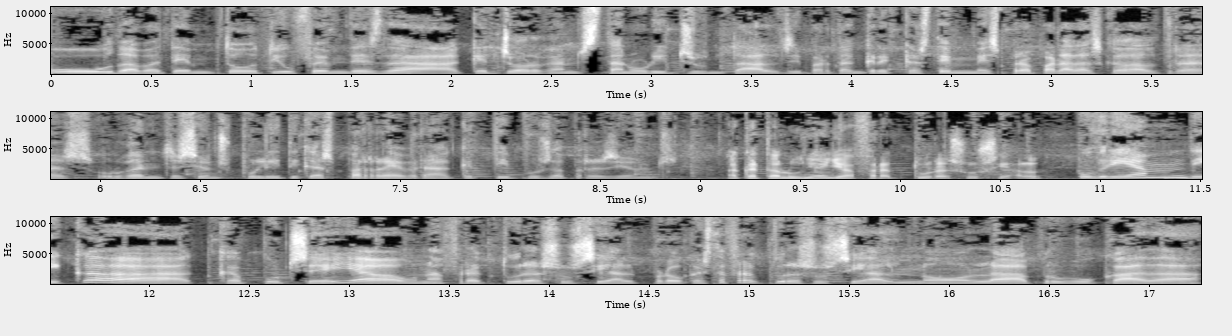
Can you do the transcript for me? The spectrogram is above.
ho debatem tot i ho fem des d'aquests òrgans tan horitzontals i per tant crec que estem més preparades que d'altres organitzacions polítiques per rebre aquest tipus de pressions. A Catalunya hi ha fractura social? Podríem dir que, que potser hi ha una fractura social, però aquesta fractura social no l'ha provocada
